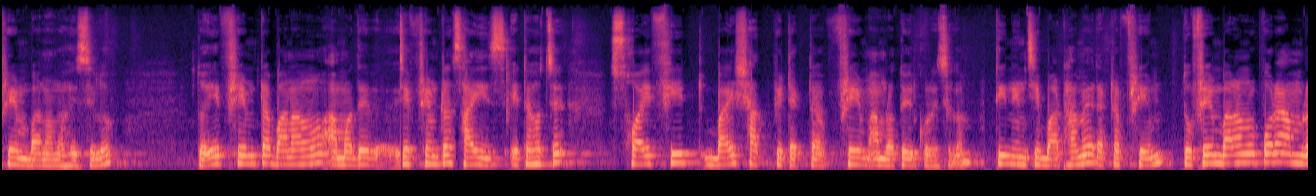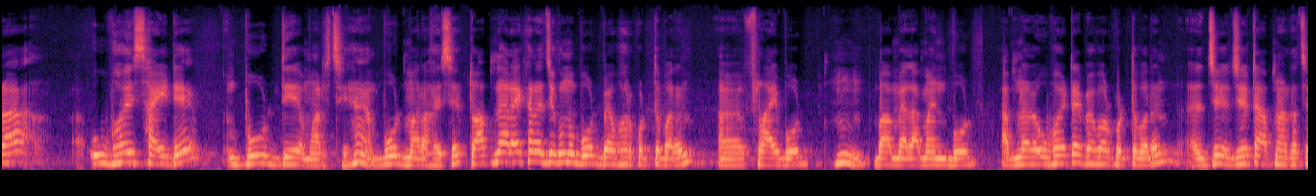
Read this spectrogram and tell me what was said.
ফ্রেম বানানো হয়েছিল। তো এই ফ্রেমটা বানানো আমাদের, যে ফ্রেমটা সাইজ এটা হচ্ছে ছয় ফিট বাই সাত ফিট একটা ফ্রেম আমরা তৈরি করেছিলাম। তিন ইঞ্চি বাঠামের একটা ফ্রেম তো ফ্রেম বানানোর পরে আমরা উভয় সাইডে বোর্ড দিয়ে মারছে হ্যাঁ বোর্ড মারা হয়েছে। তো আপনারা এখানে যে কোনো বোর্ড ব্যবহার করতে পারেন ফ্লাই বোর্ড হুম। বা মেলামাইন বোর্ড, আপনারা উভয়টাই ব্যবহার করতে পারেন, যে, যেটা আপনার কাছে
